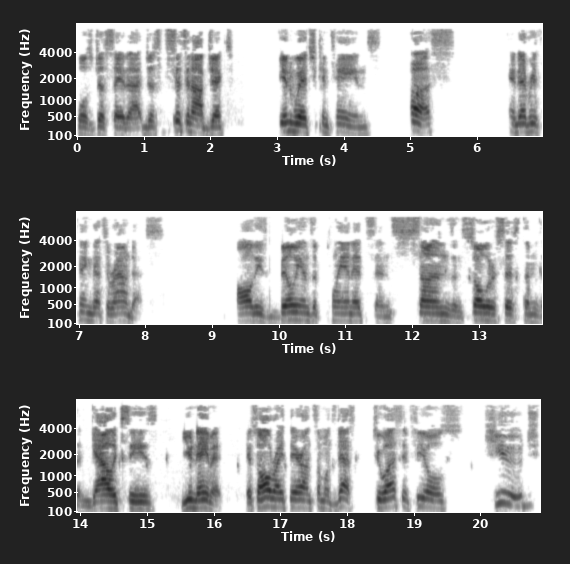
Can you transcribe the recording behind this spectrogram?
We'll just say that just sits an object in which contains us and everything that's around us. All these billions of planets and suns and solar systems and galaxies, you name it. It's all right there on someone's desk. To us, it feels huge,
